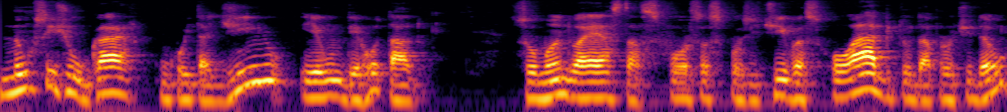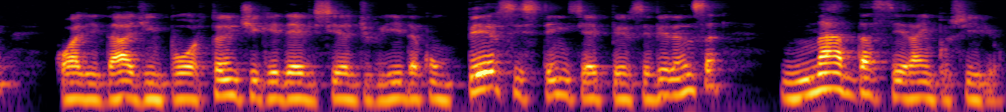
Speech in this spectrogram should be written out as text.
não se julgar um coitadinho e um derrotado. Somando a estas forças positivas o hábito da prontidão, qualidade importante que deve ser adquirida com persistência e perseverança, nada será impossível.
